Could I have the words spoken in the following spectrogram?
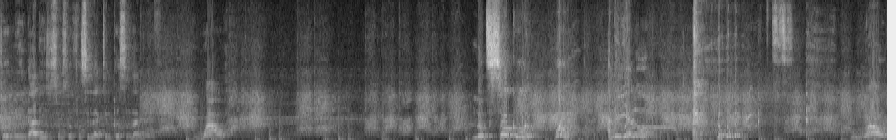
told me that he's responsible for selecting persons, I believe. Wow. Looks so cool. Wow. And the yellow Wow.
